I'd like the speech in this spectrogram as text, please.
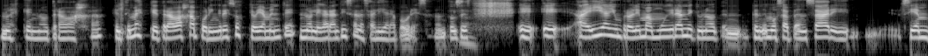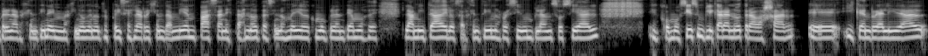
No es que no trabaja, el tema es que trabaja por ingresos que obviamente no le garantizan la salida a la pobreza. Entonces, eh, eh, ahí hay un problema muy grande que uno tendemos a pensar y siempre en Argentina, y me imagino que en otros países de la región también pasan estas notas en los medios de cómo planteamos de la mitad de los argentinos recibe un plan social, eh, como si eso implicara no trabajar eh, y que en realidad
